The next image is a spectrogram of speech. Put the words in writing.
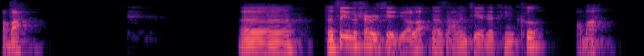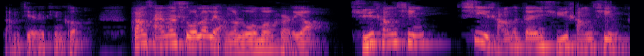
好吧？呃，那这个事儿解决了，那咱们接着听课，好吗？咱们接着听课。刚才呢说了两个罗摩科的药，徐长卿，细长的根，徐长青，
